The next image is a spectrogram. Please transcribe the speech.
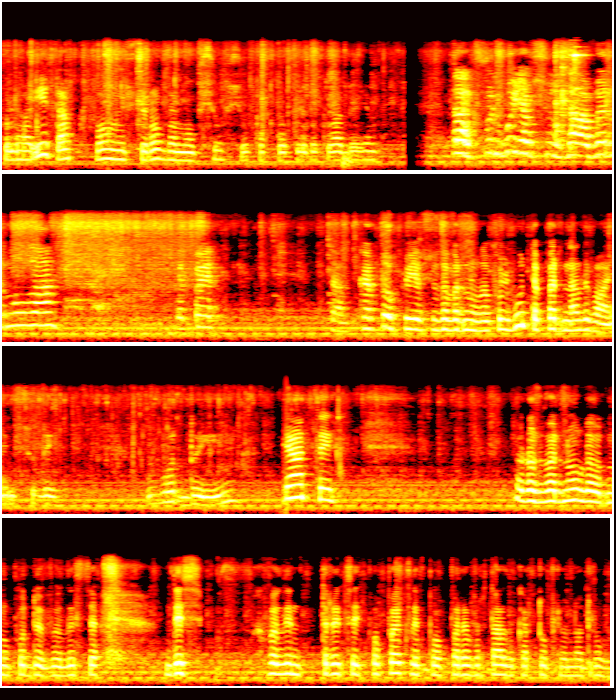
фольга. І так повністю робимо всю всю картоплю, викладуємо. Так, фольгу я всю завернула. Тепер так, картоплю я всю завернула в фольгу, тепер наливаємо сюди води. П'ятий. Розвернули одну, подивилися. Десь хвилин 30 попекли, перевертали картоплю на другу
